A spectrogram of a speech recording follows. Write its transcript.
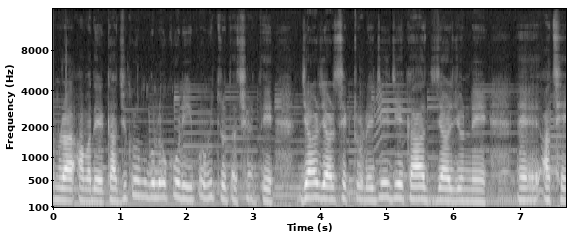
আমরা আমাদের কার্যক্রমগুলো করি পবিত্রতার সাথে যার যার সেক্টরে যে যে কাজ যার জন্যে আছে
